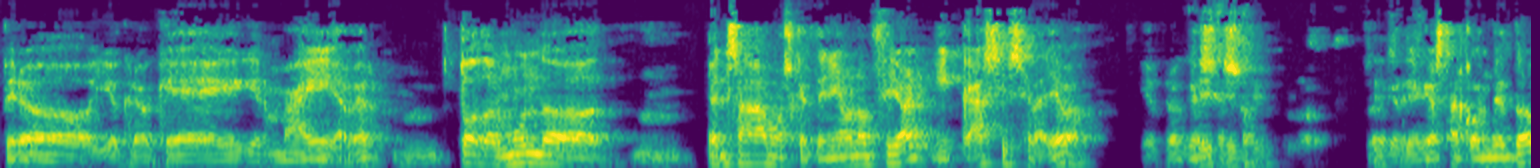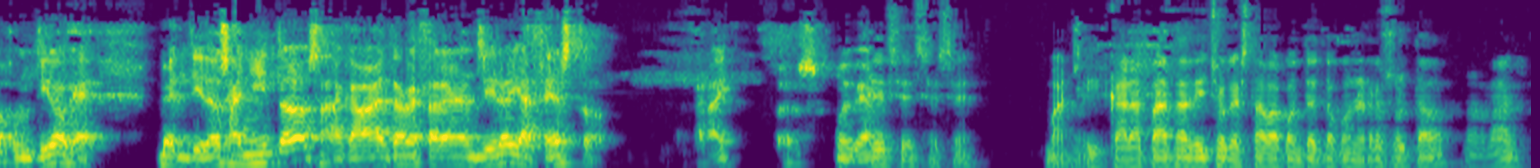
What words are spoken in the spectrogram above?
Pero yo creo que Girmay, a ver, todo el mundo pensábamos que tenía una opción y casi se la lleva. Yo creo que es eso. Lo, que tiene que estar contento un tío que 22 añitos acaba de aterrizar en el giro y hace esto. Caray, pues muy bien. Sí, sí, sí, Bueno, y Carapaz ha dicho que estaba contento con el resultado. Normal,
